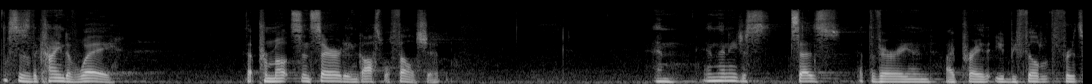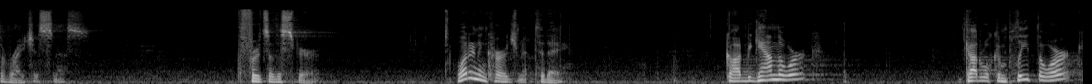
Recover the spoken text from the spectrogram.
This is the kind of way that promotes sincerity and gospel fellowship. And, and then he just says at the very end, I pray that you'd be filled with the fruits of righteousness, the fruits of the Spirit. What an encouragement today. God began the work, God will complete the work.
